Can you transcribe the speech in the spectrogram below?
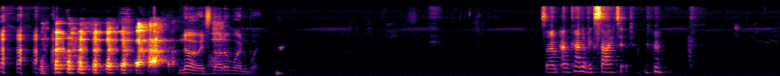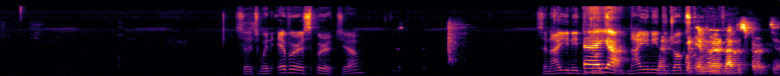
no, it's not a one one. So I'm, I'm kind of excited. So it's whenever a spirit, yeah. So now you need the Uh, yeah. now you need the drog skull Whenever reaver, another spirit, yeah.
